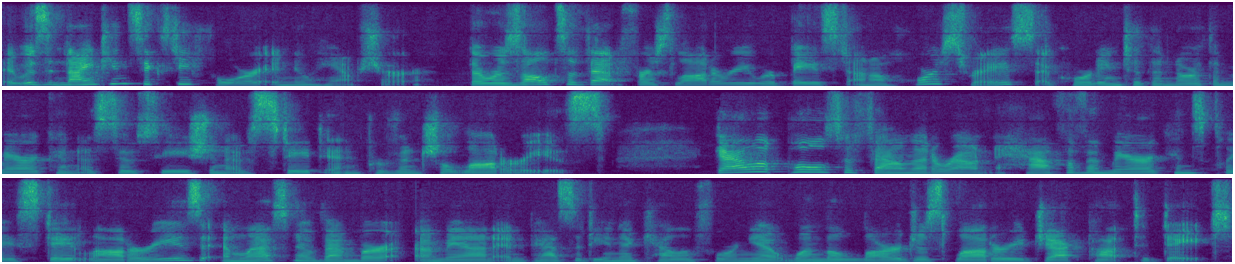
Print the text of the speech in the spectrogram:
It was in 1964 in New Hampshire. The results of that first lottery were based on a horse race, according to the North American Association of State and Provincial Lotteries. Gallup polls have found that around half of Americans play state lotteries, and last November, a man in Pasadena, California, won the largest lottery jackpot to date.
